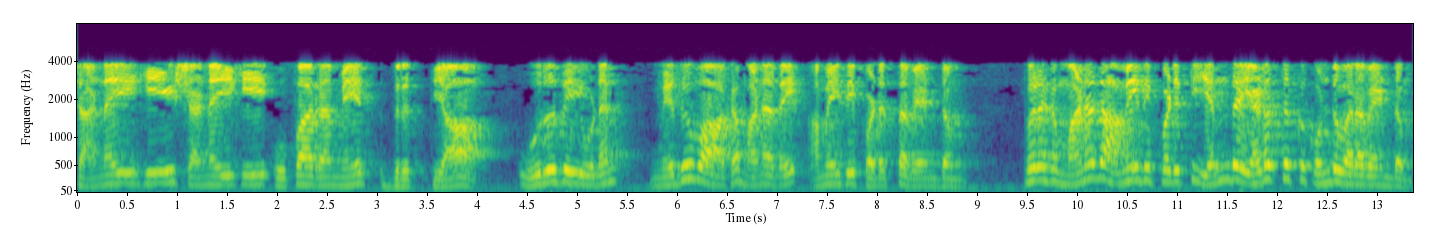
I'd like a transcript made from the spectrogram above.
ஷனைகி ஷனைகி உபரமேத் திருத்யா. உறுதியுடன் மெதுவாக மனதை அமைதிப்படுத்த வேண்டும். பிறகு மனதை அமைதிப்படுத்தி எந்த இடத்துக்கு கொண்டு வர வேண்டும்?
